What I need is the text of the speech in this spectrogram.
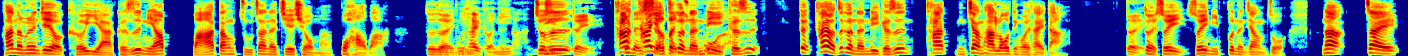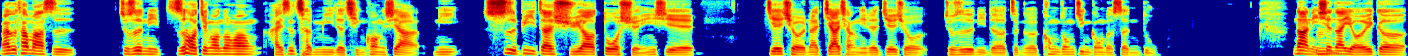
他能不能接球？可以啊。可是你要把他当主战的接球嘛？不好吧？对不对？不太可能啊。就是对他，他有这个能力，可是对他有这个能力，可是他你这样他 loading 会太大。对对，所以所以你不能这样做。那在 Michael Thomas 就是你之后健康状况还是沉迷的情况下，你势必在需要多选一些。接球人来加强你的接球，就是你的整个空中进攻的深度。那你现在有一个、嗯、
